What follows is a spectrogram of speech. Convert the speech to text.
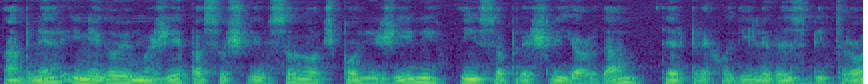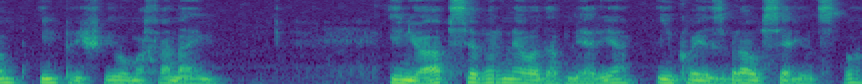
Abner in njegovi možje pa so šli vso noč po nižini in so prešli Jordan ter prehodili v Zbitron in prišli v Mahanajm. In Joab se vrne od Abnerja in ko je zbral vse ljudstvo,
